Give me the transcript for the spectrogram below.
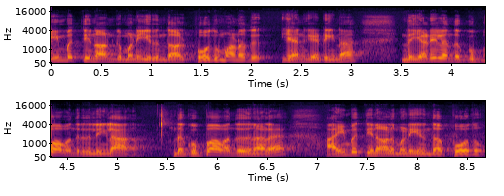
ஐம்பத்தி நான்கு மணி இருந்தால் போதுமானது. ஏன்னு கேட்டிங்கன்னா இந்த இடையில இந்த குப்பா வந்துடுது இல்லைங்களா? இந்த குப்பா வந்ததுனால ஐம்பத்தி நாலு மணி இருந்தால் போதும்.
